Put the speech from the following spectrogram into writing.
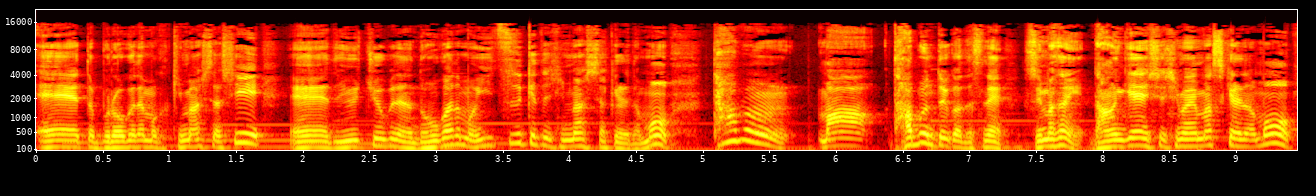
えっ、ー、と、ブログでも書きましたし、えっ、ー、と、YouTube での動画でも言い続けてきましたけれども、多分、まあ、多分というかですね、すいません、断言してしまいますけれども、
